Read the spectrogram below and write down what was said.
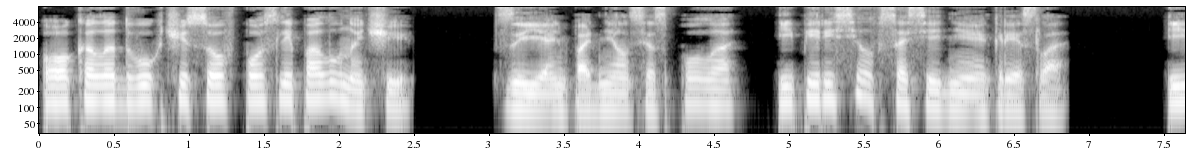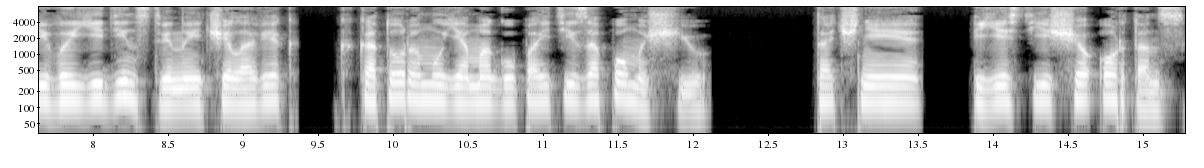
Около двух часов после полуночи. Цзиянь поднялся с пола и пересел в соседнее кресло. И вы единственный человек, к которому я могу пойти за помощью. Точнее, есть еще Ортанс,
